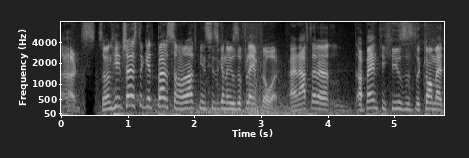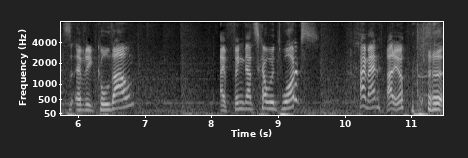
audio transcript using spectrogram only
hurts. So when he tries to get personal, that means he's gonna use the flamethrower. And after a, apparently he uses the comet every cooldown. I think that's how it works. Hi man, how are you?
